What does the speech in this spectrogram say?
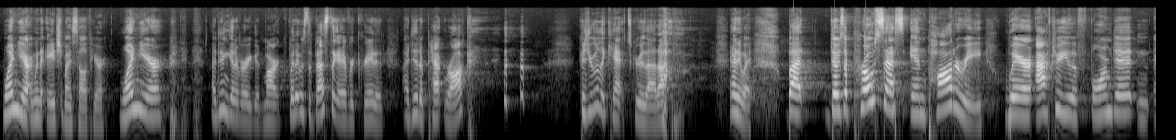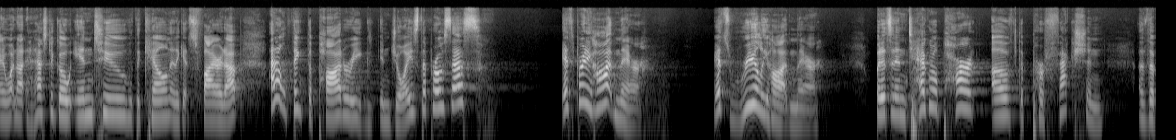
one year, I'm going to age myself here. One year, I didn't get a very good mark, but it was the best thing I ever created. I did a pet rock, because you really can't screw that up. anyway, but there's a process in pottery where after you have formed it and, and whatnot, it has to go into the kiln and it gets fired up. I don't think the pottery enjoys the process. It's pretty hot in there. It's really hot in there. But it's an integral part of the perfection, of the,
